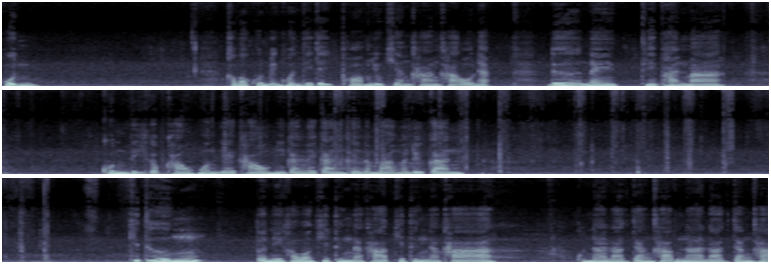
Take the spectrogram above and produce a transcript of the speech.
คุณเขาว่าคุณเป็นคนที่จะพร้อมอยู่เคียงข้างเขาเนี่ย หรือในที่ผ่านมา คุณดีกับเขาห่วงใยเขามีกันและกันเคยลำบากมาด้วยกัน คิดถึงตอนนี้เขาว่าคิดถึงนะครับ คิดถึงนะคะ คุณน่ารักจังครับ น่ารักจังค่ะ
